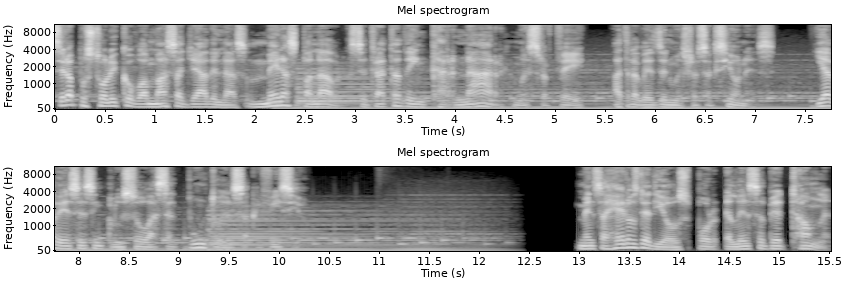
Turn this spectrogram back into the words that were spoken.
Ser apostólico va más allá de las meras palabras, se trata de encarnar nuestra fe a través de nuestras acciones y a veces incluso hasta el punto del sacrificio. Mensajeros de Dios por Elizabeth Tomlin.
